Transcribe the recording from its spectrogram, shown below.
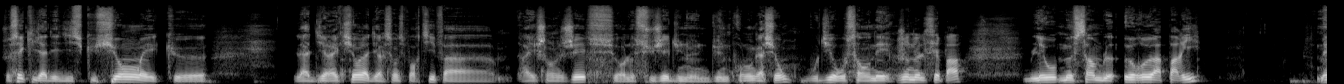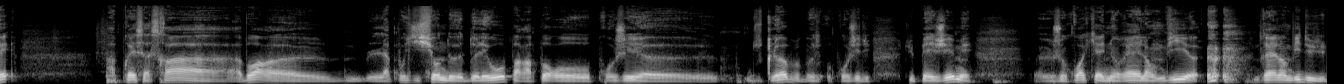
Je sais qu'il y a des discussions et que la direction, la direction sportive a, a échangé sur le sujet d'une prolongation. Vous dire où ça en est, je ne le sais pas. Léo me semble heureux à Paris, mais après, ça sera à voir euh, la position de, Léo par rapport au projet euh, du club, au projet du, PSG. Mais euh, je crois qu'il y a une réelle envie, une réelle envie du,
